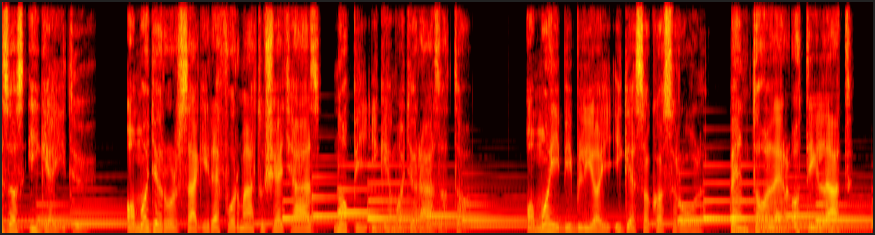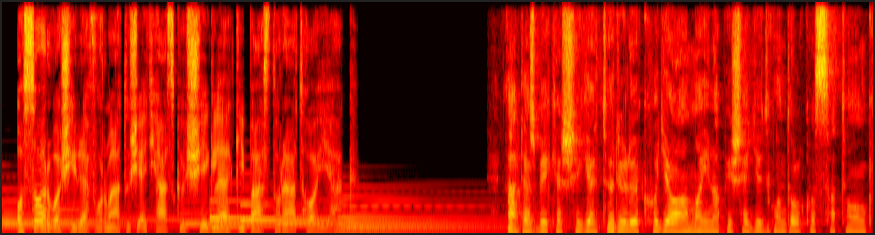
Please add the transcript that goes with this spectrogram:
Ez az igeidő, a Magyarországi Református Egyház napi ige magyarázata. A mai bibliai ige szakaszról Pentaller Attillát, a Szarvasi Református Egyházközség lelkipásztorát hallják. Áldás békességgel törülök, hogy a mai nap is együtt gondolkozhatunk,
